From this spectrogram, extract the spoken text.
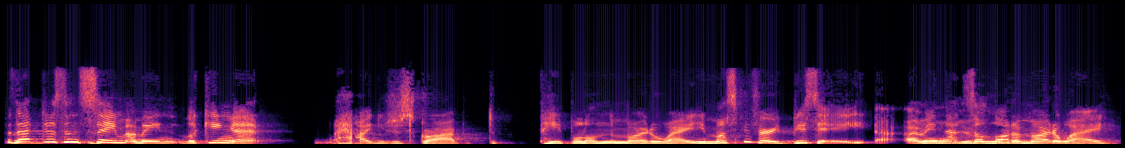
But that doesn't seem, I mean, looking at how you described people on the motorway, you must be very busy. I mean, oh, that's yes, a lot we, of motorway.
